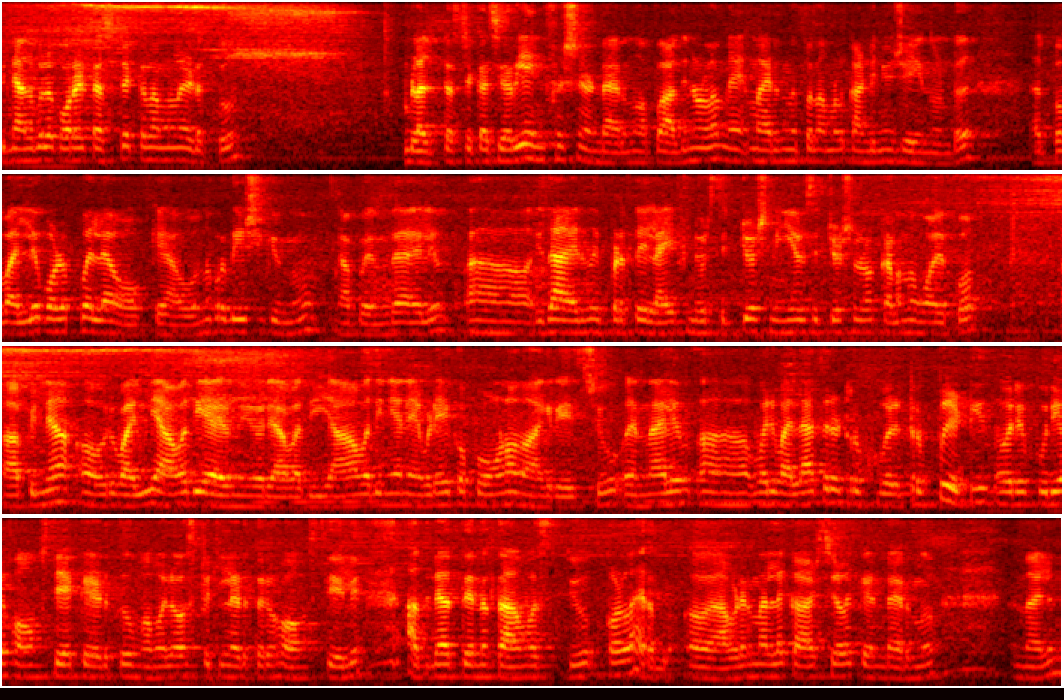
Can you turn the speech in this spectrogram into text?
പിന്നെ അതുപോലെ കുറേ ടെസ്റ്റൊക്കെ നമ്മൾ എടുത്തു. ബ്ലഡ് ടെസ്റ്റൊക്കെ ചെറിയ ഇൻഫെക്ഷൻ ഉണ്ടായിരുന്നു. അപ്പോൾ അതിനുള്ള മരുന്ന് ഇപ്പോൾ നമ്മൾ കണ്ടിന്യൂ ചെയ്യുന്നുണ്ട്. അപ്പോൾ വലിയ കുഴപ്പമില്ല. ഓക്കെ ആവുമെന്ന് പ്രതീക്ഷിക്കുന്നു. അപ്പോൾ എന്തായാലും ഇതായിരുന്നു ഇപ്പോഴത്തെ ലൈഫിന്റെ ഒരു സിറ്റുവേഷൻ ഈ ഒരു സിറ്റുവേഷനിലൂടെ കടന്നു പോയപ്പോൾ പിന്നെ ഒരു വലിയ അവധിയായിരുന്നു ഈ ഒരു അവധി. ഈ അവധി ഞാൻ എവിടെയൊക്കെ പോകണമെന്ന് ആഗ്രഹിച്ചു. എന്നാലും ഒരു വല്ലാത്തൊരു ട്രിപ്പ് ഒരു ട്രിപ്പ് കിട്ടി. ഒരു പുതിയ ഹോം സ്റ്റേ ഒക്കെ എടുത്തു. മമൽ ഹോസ്പിറ്റലിന്റെ അടുത്തൊരു ഹോം സ്റ്റേയിൽ അതിനകത്ത് തന്നെ താമസിച്ചു. കൊള്ളായിരുന്നു. അവിടെ നല്ല കാഴ്ചകളൊക്കെ ഉണ്ടായിരുന്നു. എന്നാലും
